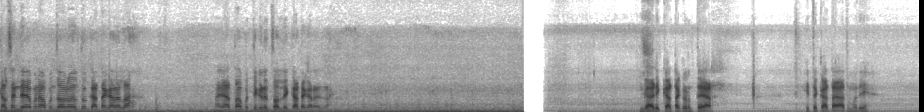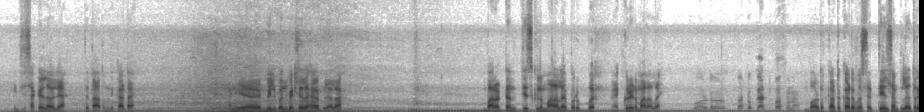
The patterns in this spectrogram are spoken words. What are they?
काल संध्याकाळी पण आपण जाऊन गेलो काटा करायला आणि आता आपण तिकडे चाललोय काटा करायचा गाडी काटा करून तयार. इथं काटा आहे आतमध्ये. जी सकाळी लावल्या तिथं आतमध्ये काटा आहे. आणि बिल पण भेटलेलं आहे आपल्याला. बारा टन तीस किलो माल आला आहे बरोबर. ॲक्युरेट माल आला आहे बॉर्डर काटोकाटपासून आहे. बॉर्डर काटो काट बसतात तेल संपलं तर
